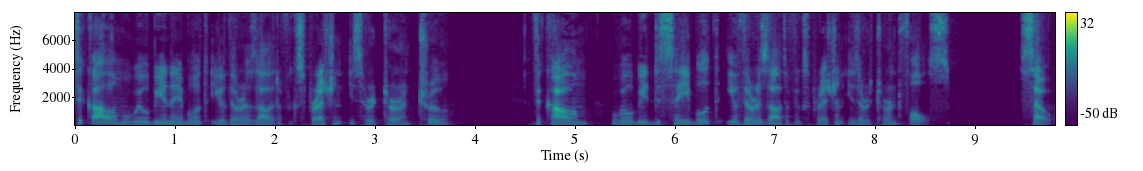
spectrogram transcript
The column will be enabled if the result of expression is returned true. The column will be disabled if the result of expression is returned false. So,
